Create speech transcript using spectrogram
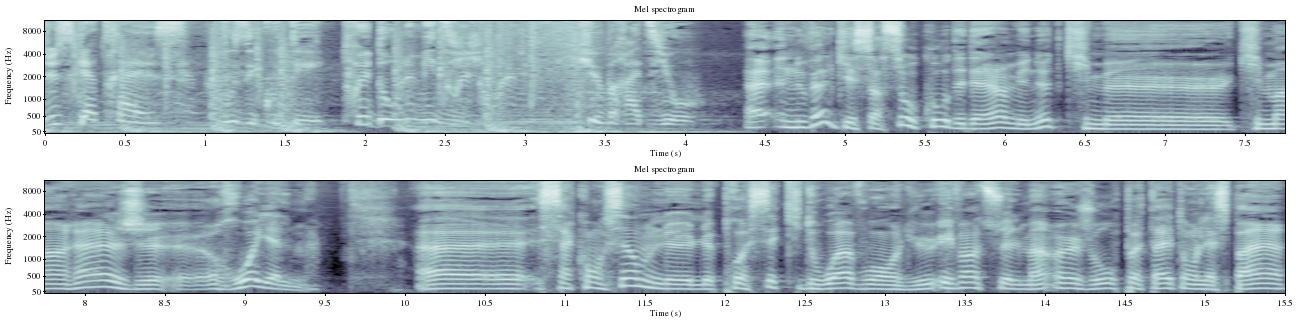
Jusqu'à 13, vous écoutez Trudeau le midi. Cube Radio. Euh, une nouvelle qui est sortie au cours des dernières minutes qui me qui m'enrage euh, royalement. Euh, ça concerne le, procès qui doit avoir lieu éventuellement un jour, peut-être, on l'espère,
